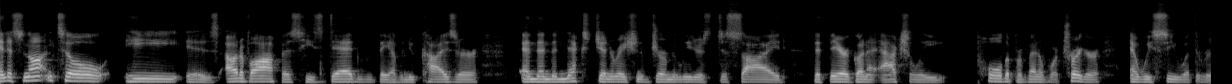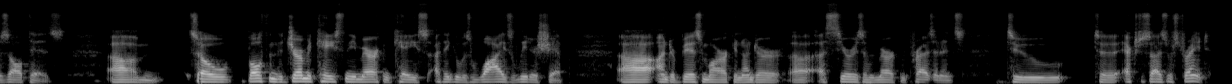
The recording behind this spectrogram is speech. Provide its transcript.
and it's not until he is out of office, he's dead, they have a new Kaiser, and then the next generation of German leaders decide that they're going to actually pull the preventive war trigger, and we see what the result is. Um, so, both in the German case and the American case, I think it was wise leadership uh, under Bismarck and under uh, a series of American presidents to to exercise restraint.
